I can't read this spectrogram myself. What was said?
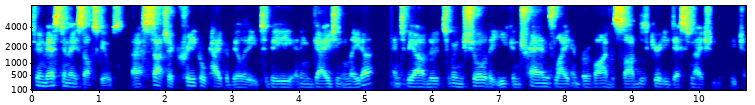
to invest in these soft skills. They are such a critical capability to be an engaging leader and to be able to, to ensure that you can translate and provide the cybersecurity destination in the future.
